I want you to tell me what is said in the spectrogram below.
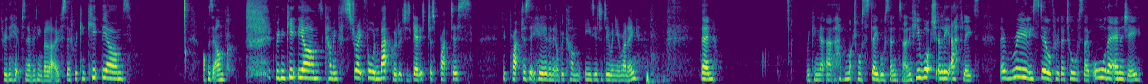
through the hips and everything below. So if we can keep the arms, opposite arm, if we can keep the arms coming straight forward and backward, which is again, it's just practice. If you practice it here, then it'll become easier to do when you're running. Then we can uh, have a much more stable centre. And if you watch elite athletes, they're really still through their torso. All their energy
